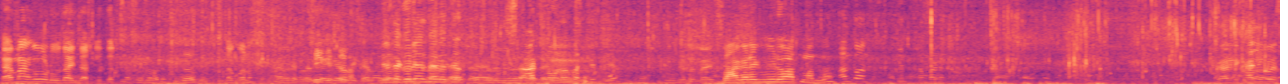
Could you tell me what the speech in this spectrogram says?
काय मागं ओढू जायचं असलं तर नको ना ठीक आहे चला. सागर एक व्हिडिओ आतमधला खाली बस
